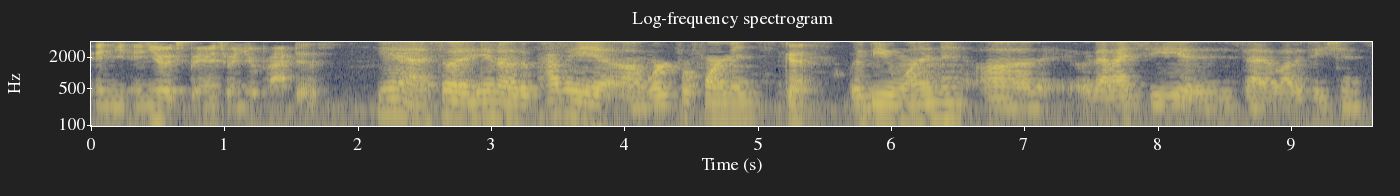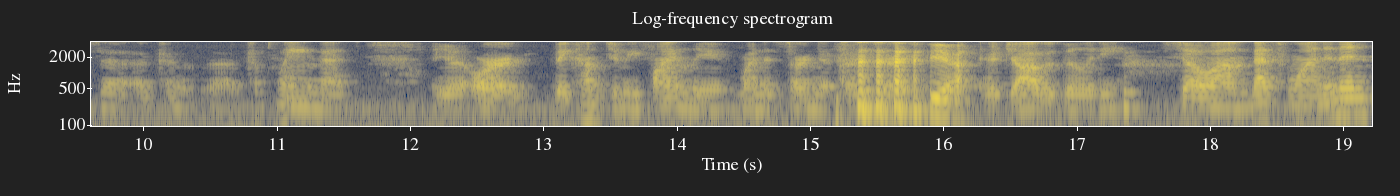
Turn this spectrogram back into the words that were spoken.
in in your experience or in your practice? Yeah, so you know, the probably uh, work performance Okay. would be one um, that I see is that a lot of patients uh, com- uh, complain that, you know, or they come to me finally when it's starting to affect their, yeah. their job ability. So um, that's one, and then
